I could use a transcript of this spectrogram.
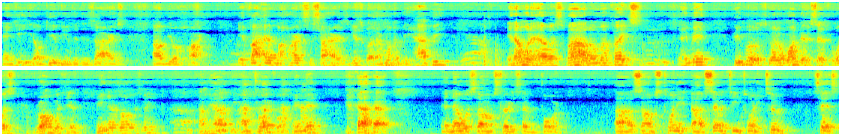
and he shall give you the desires of your heart. If I have my heart's desires, guess what? I'm going to be happy Yeah. and I'm going to have a smile on my face. Mm. Amen. People is going to wonder, says, what's wrong with you? Ain't nothing wrong with me. Oh. I'm happy. I'm joyful. Amen. and that was Psalms 37, 4. Uh, Psalms 20, uh, 17, 22 says,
